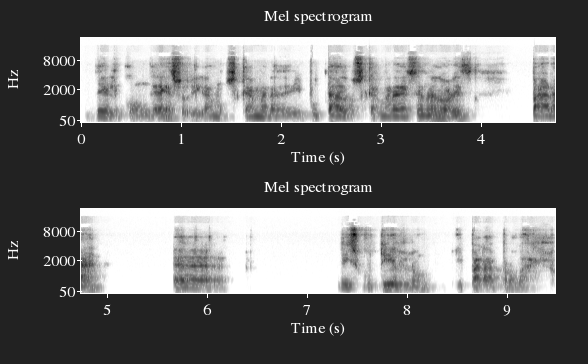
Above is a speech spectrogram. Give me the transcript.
del Congreso, digamos, Cámara de Diputados, Cámara de Senadores, para eh, discutirlo y para aprobarlo,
